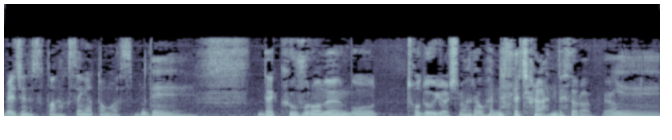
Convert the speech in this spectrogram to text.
매진했었던 학생이었던 것 같습니다. 네. 근데 그 후로는 뭐 저도 열심히 하려고 했는데 잘 안 되더라고요. 예.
